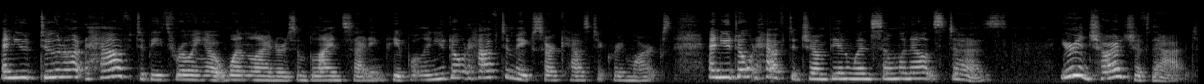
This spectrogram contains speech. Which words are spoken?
And you do not have to be throwing out one liners and blindsiding people. And you don't have to make sarcastic remarks. And you don't have to jump in when someone else does. You're in charge of that.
